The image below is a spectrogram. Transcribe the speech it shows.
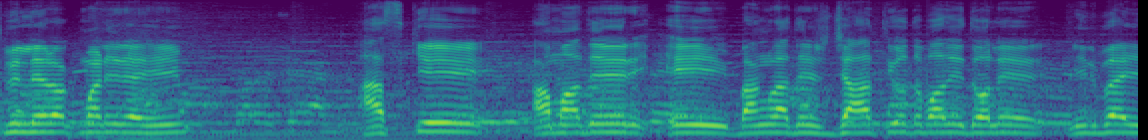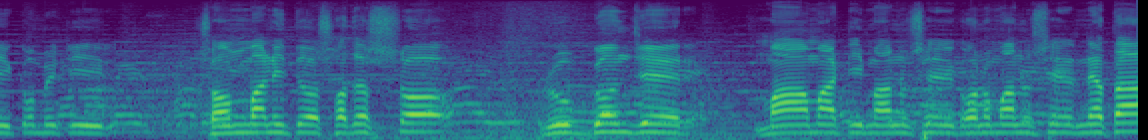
বিসমিল্লা রহমান রাহিম। আজকে আমাদের এই বাংলাদেশ জাতীয়তাবাদী দলের নির্বাহী কমিটির সম্মানিত সদস্য, রূপগঞ্জের মা মাটি মানুষের গণমানুষের নেতা,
